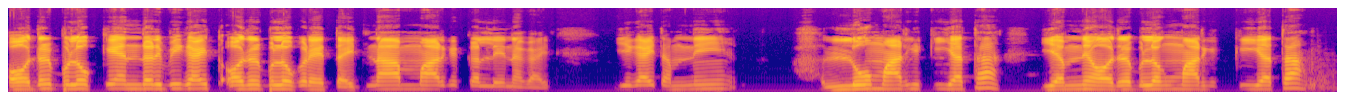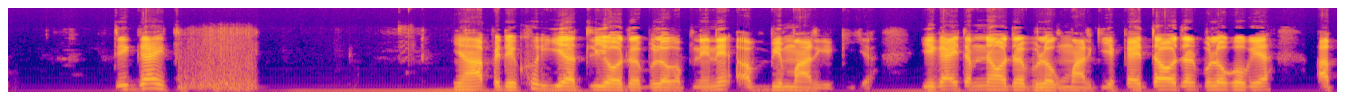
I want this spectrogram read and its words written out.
ऑर्डर ब्लॉक के अंदर भी गाइड ऑर्डर ब्लॉक रहता है। इतना आप मार्क कर लेना गाइड ये गाइड हमने लो मार्क किया था, ये हमने ऑर्डर ब्लॉक मार्क किया था। ठीक गाइड यहाँ पे देखो, ये असली ऑर्डर ब्लॉक अपने ने अब भी मार्क किया। ये गाइड हमने ऑर्डर ब्लॉक मार्क किया। कहता ऑर्डर ब्लॉक हो गया? आप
